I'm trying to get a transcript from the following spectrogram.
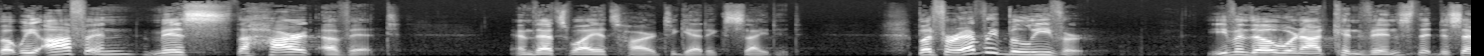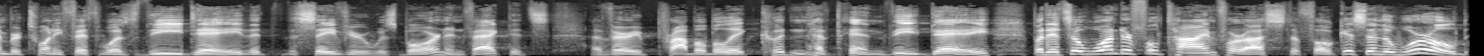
But we often miss the heart of it, and that's why it's hard to get excited. But for every believer, even though we're not convinced that December 25th was the day that the Savior was born, in fact, it's very probable it couldn't have been the day, but it's a wonderful time for us to focus, and the world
